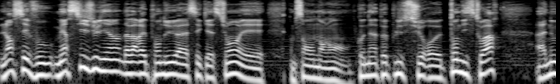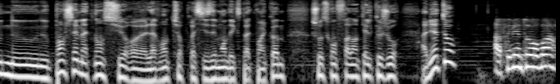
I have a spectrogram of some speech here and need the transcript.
Lancez-vous. Merci Julien d'avoir répondu à ces questions et comme ça on en connaît un peu plus sur euh, ton histoire. À nous de nous, nous pencher maintenant sur euh, l'aventure précisément d'expat.com, chose qu'on fera dans quelques jours. À bientôt. À très bientôt. Au revoir.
